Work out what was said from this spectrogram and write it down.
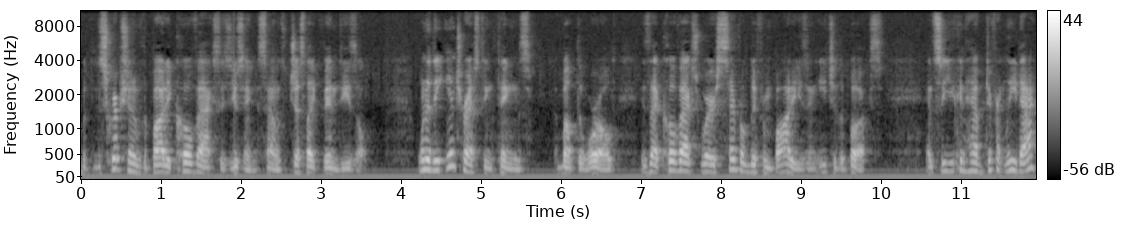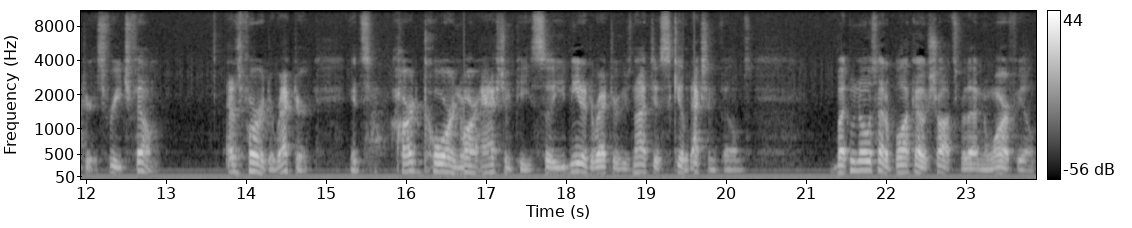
but the description of the body Kovacs is using sounds just like Vin Diesel. One of the interesting things about the world is that Kovacs wears several different bodies in each of the books, and so you can have different lead actors for each film. As for a director, it's hardcore noir action piece, so you need a director who's not just skilled at action films, but who knows how to block out shots for that noir feel.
